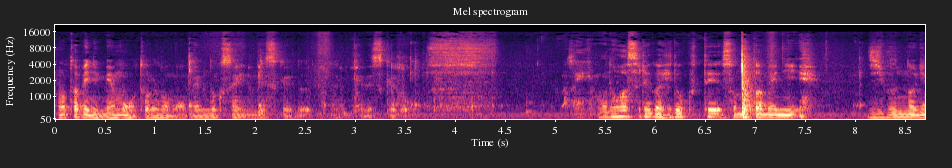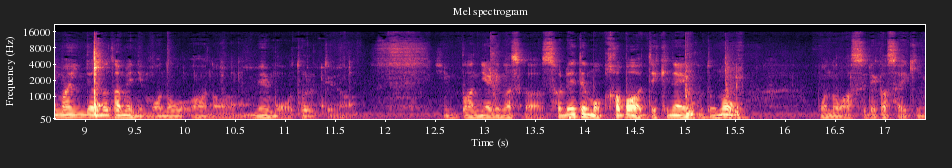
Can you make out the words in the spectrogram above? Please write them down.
その度にメモを取るのも面倒くさいんですけどですけど物忘れがひどくてそのために自分のリマインダーのために物あのメモを取るっていうのは頻繁にやりますがそれでもカバーできないほどの物忘れが最近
